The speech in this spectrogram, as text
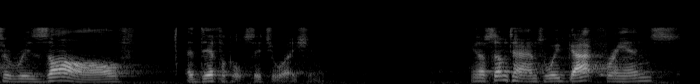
to resolve a difficult situation. You know, sometimes we've got friends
